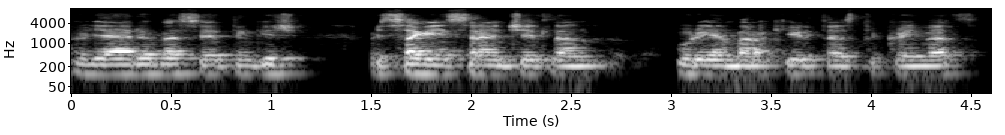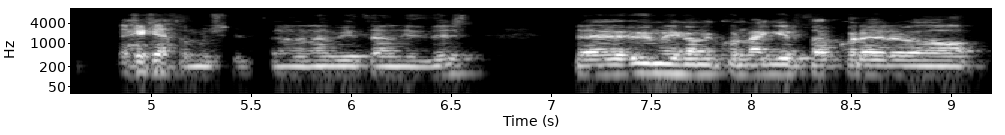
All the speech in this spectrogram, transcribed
Ugye erről beszéltünk is, hogy szegény szerencsétlen úriember, aki írta ezt a könyvet, Igen. tudom most a nevét elnézést, de ő még amikor megírta, akkor erről a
